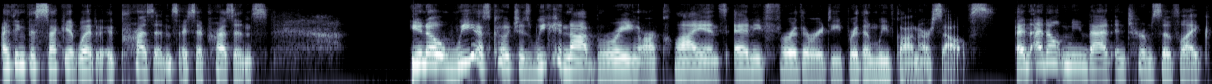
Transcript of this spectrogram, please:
I think the second what presence. I said presence. You know, we as coaches, we cannot bring our clients any further or deeper than we've gone ourselves. And I don't mean that in terms of like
